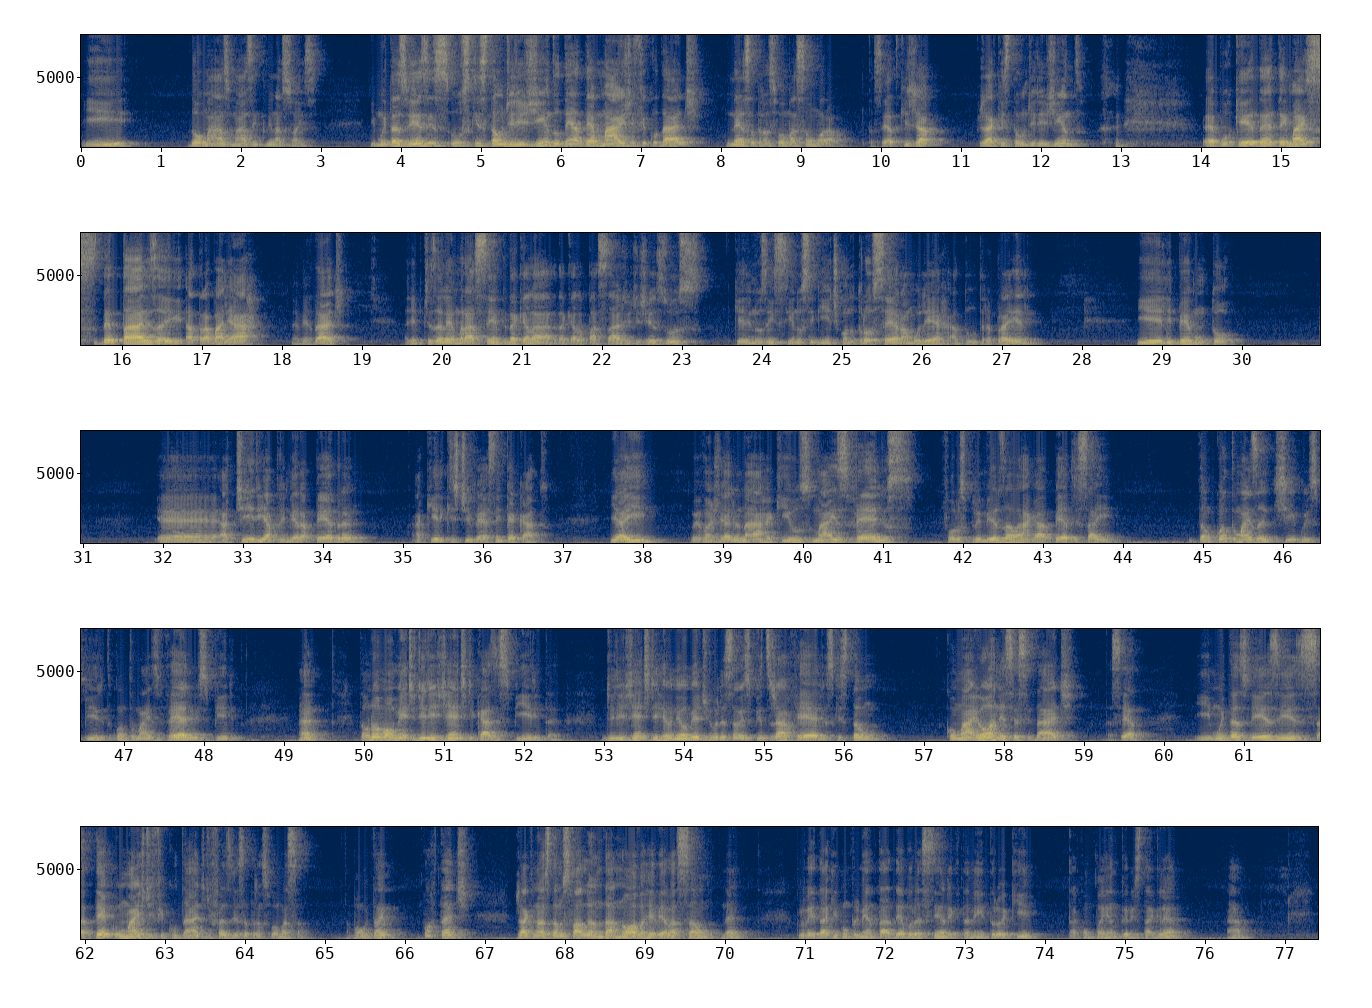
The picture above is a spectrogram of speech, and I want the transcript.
e domar as más inclinações. E muitas vezes os que estão dirigindo têm até mais dificuldade nessa transformação moral, tá certo? Que já, já que estão dirigindo, é porque né, tem mais detalhes aí a trabalhar, não é verdade? A gente precisa lembrar sempre daquela, daquela passagem de Jesus que ele nos ensina o seguinte: quando trouxeram a mulher adulta para ele, e ele perguntou: é, atire a primeira pedra aquele que estivesse em pecado. E aí o Evangelho narra que os mais velhos foram os primeiros a largar a pedra e sair. Então, quanto mais antigo o espírito, quanto mais velho o espírito. Né? Então, normalmente, dirigente de casa espírita, dirigente de reunião mediúnica, são espíritos já velhos que estão com maior necessidade, tá certo? E muitas vezes até com mais dificuldade de fazer essa transformação, tá bom? Então é importante, já que nós estamos falando da nova revelação, né? Aproveitar aqui e cumprimentar a Débora Sena, que também entrou aqui, está acompanhando pelo Instagram. Tá?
